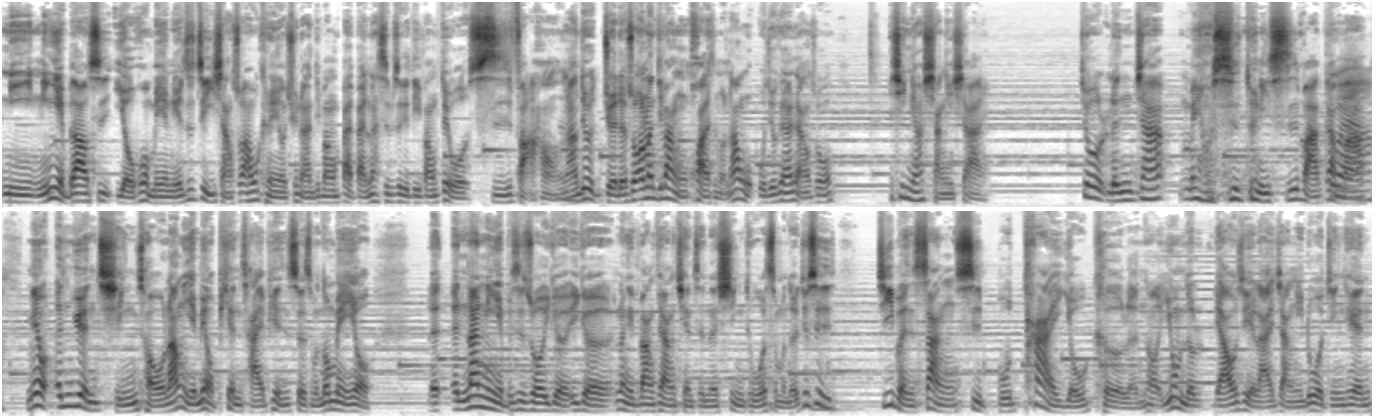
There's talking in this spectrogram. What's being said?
你你也不知道是有或没有，你是自己想说啊，我可能有去哪个地方拜拜，那是不是这个地方对我施法哈？然后就觉得说那地方很坏什么？然后我我就跟他讲说，其实你要想一下，哎，就人家没有事对你施法干嘛？没有恩怨情仇，然后也没有骗财骗色，什么都没有。呃，那你也不是说一个一个那个地方非常虔诚的信徒或什么的，就是。基本上是不太有可能哦，以我们的了解来讲，你如果今天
